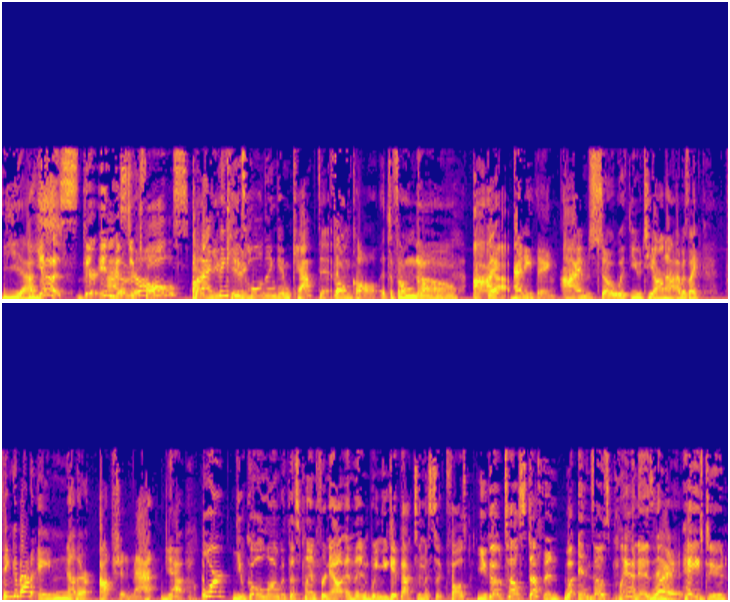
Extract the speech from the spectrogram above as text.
Yes. Yes, they're in I Mystic. Falls. But Are I you think kidding? he's holding him captive. Phone call. It's a phone No. call. I Yeah. anything. I'm so with you, Tiona. I was like, think about another option, Matt. Yeah. Or you go along with this plan for now, and then when you get back to Mystic Falls, you go tell Stefan what Enzo's plan is. Right. And, hey, dude,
